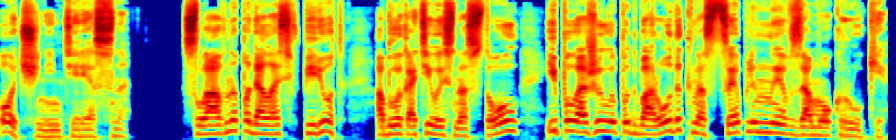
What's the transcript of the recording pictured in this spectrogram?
Очень интересно» славно подалась вперед, облокотилась на стол и положила подбородок на сцепленные в замок руки.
